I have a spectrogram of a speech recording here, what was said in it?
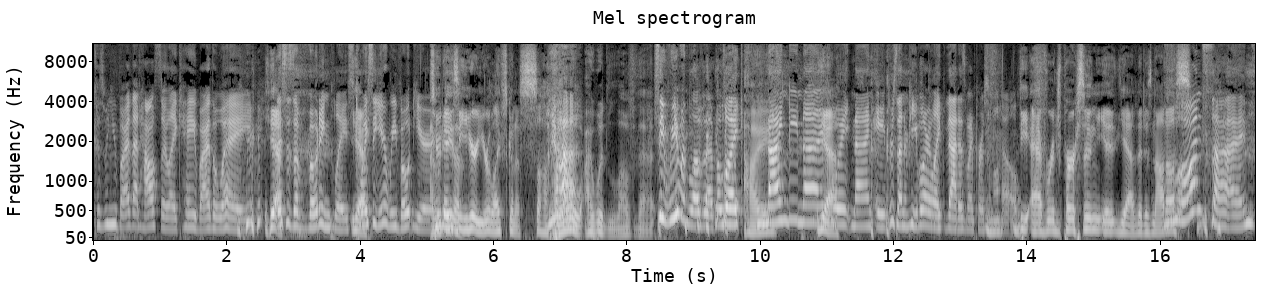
because when you buy that house, they're like, "Hey, by the way, yeah, this is a voting place. Yeah. Twice a year we vote here." Two days a year, your life's gonna suck. Yeah. No, I would love that. See, we would love that, but like ninety nine point nine eight percent of people are like, "That is my personal hell." The average person, yeah, that is not us. Lawn signs.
